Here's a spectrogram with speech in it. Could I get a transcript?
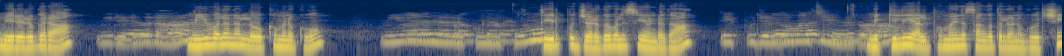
మీరెరుగరా? మీ వలన లోకమునకు తీర్పు జరగవలసి ఉండగా మిక్కిలి అల్పమైన సంగతులను గూర్చి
